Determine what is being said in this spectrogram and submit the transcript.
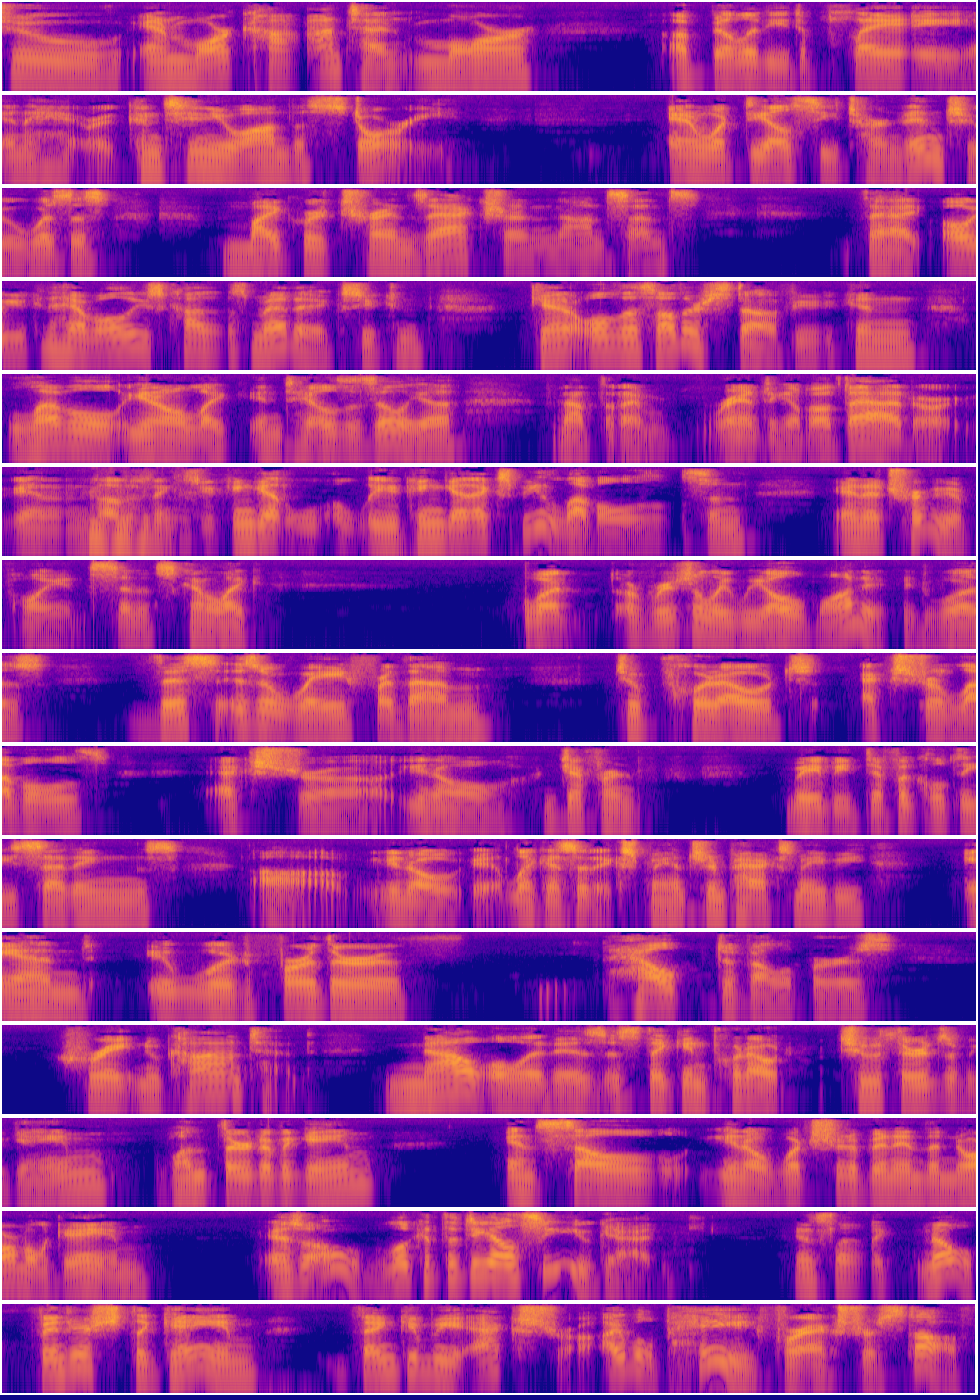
to and more content, more ability to play and continue on the story. And what DLC turned into was this microtransaction nonsense that, oh, you can have all these cosmetics, you can get all this other stuff, you can level, you know, like in Tales of Xillia, not that I'm ranting about that or and other things, you can get you can get XP levels and and attribute points, and it's kind of like what originally we all wanted was this is a way for them to put out extra levels, extra, you know, different maybe difficulty settings, uh, you know, like I said, expansion packs maybe, and it would further help developers create new content. Now all it is is they can put out two thirds of a game, one third of a game, and sell, you know, what should have been in the normal game as, oh, look at the DLC you get. It's like, no, finish the game, then give me extra. I will pay for extra stuff.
